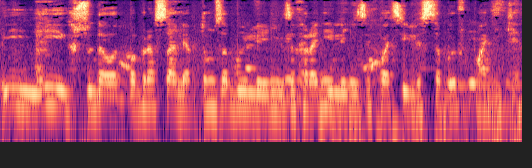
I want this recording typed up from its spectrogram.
и, и их сюда вот побросали, а потом забыли, не захоронили, не захватили с собой в панике.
